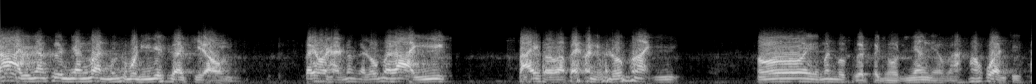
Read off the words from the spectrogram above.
ล่าอยู่ยังขึ้นยังวันมึงกับบนนี้จะเสือเฉียวไปหันหันมันก็ล้มมาล่าอีกตายเพราะว่าไปหันมันล้มมาอีกโอ้ยมันบ่เกิดประโยชน์ยังเดียวว่าเขาควรสิท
